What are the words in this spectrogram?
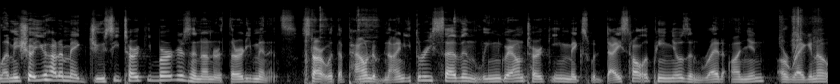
Let me show you how to make juicy turkey burgers in under 30 minutes. Start with a pound of 93.7 lean ground turkey mixed with diced jalapenos and red onion, oregano,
